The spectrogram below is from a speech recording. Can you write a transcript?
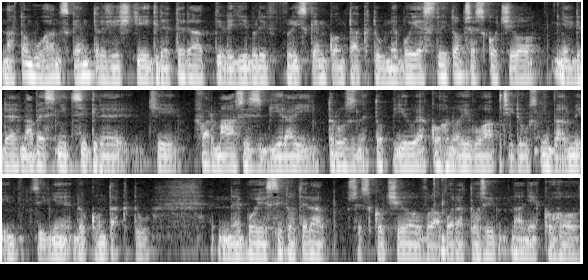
na tom wuhanském tržišti, kde teda ty lidi byli v blízkém kontaktu, nebo jestli to přeskočilo někde na vesnici, kde ti farmáři sbírají truz netopíru jako hnojivo a přijdou s ním velmi intenzivně do kontaktu, nebo jestli to teda přeskočilo v laboratoři na někoho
